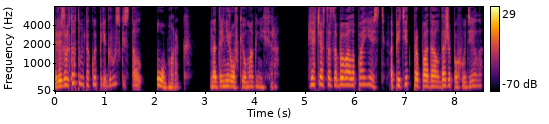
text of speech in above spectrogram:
Результатом такой перегрузки стал обморок на тренировке у Магнифера. Я часто забывала поесть, аппетит пропадал, даже похудела.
